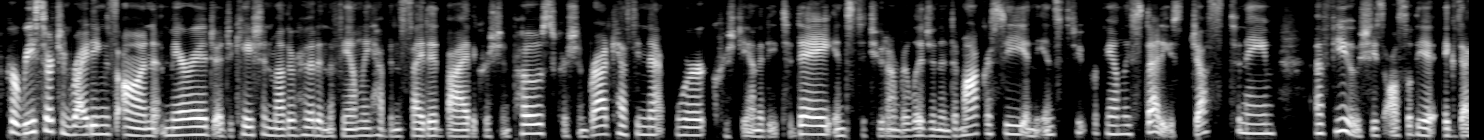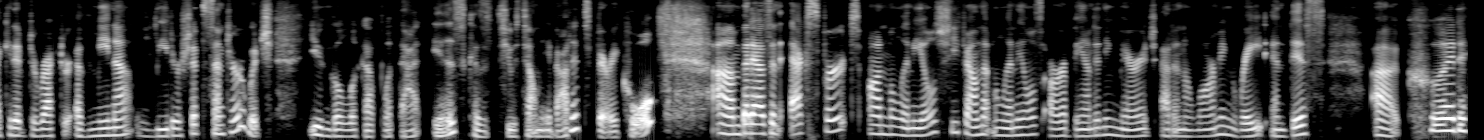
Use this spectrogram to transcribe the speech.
her research and writings on marriage, education, motherhood, and the family have been cited by the Christian Post, Christian Broadcasting Network, Christianity Today, Institute on Religion and Democracy, and the Institute for Family Studies, just to name a few. She's also the executive director of MENA Leadership Center, which you can go look up what that is because she was telling me about it. It's very cool. Um, but as an expert on millennials, she found that millennials are abandoning marriage at an alarming rate, and this uh, could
